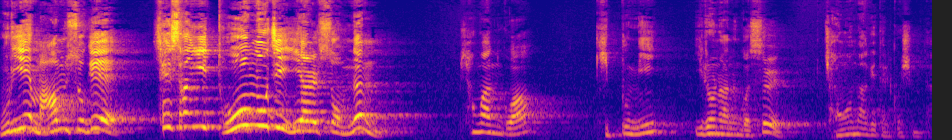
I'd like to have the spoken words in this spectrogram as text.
우리의 마음 속에 세상이 도무지 이해할 수 없는 평안과 기쁨이 일어나는 것을 경험하게 될 것입니다.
